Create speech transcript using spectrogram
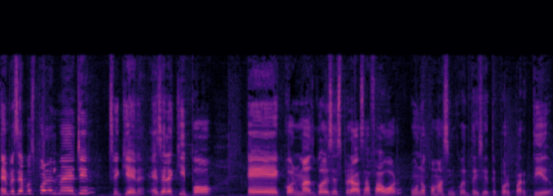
Empecemos por el Medellín, si quiere. Es el equipo eh, con más goles esperados a favor, 1,57 por partido.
